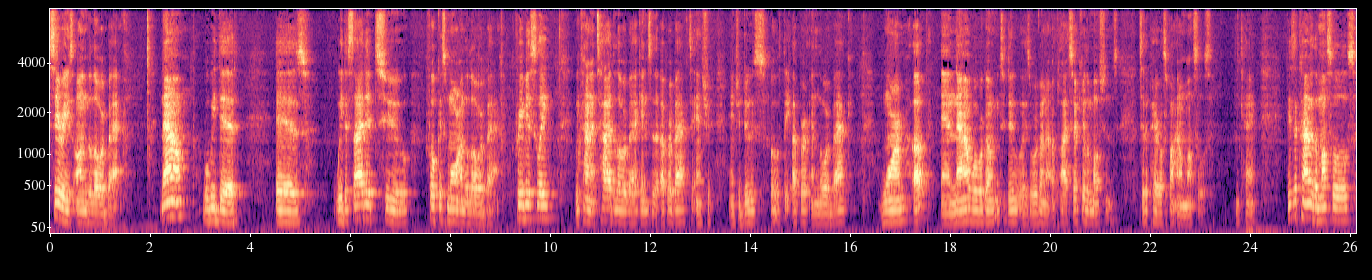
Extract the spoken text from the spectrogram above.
series on the lower back. Now, what we did is we decided to focus more on the lower back. Previously, we kind of tied the lower back into the upper back to intro introduce both the upper and lower back, warm up, and now what we're going to do is we're going to apply circular motions to the paraspinal muscles. Okay, these are kind of the muscles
